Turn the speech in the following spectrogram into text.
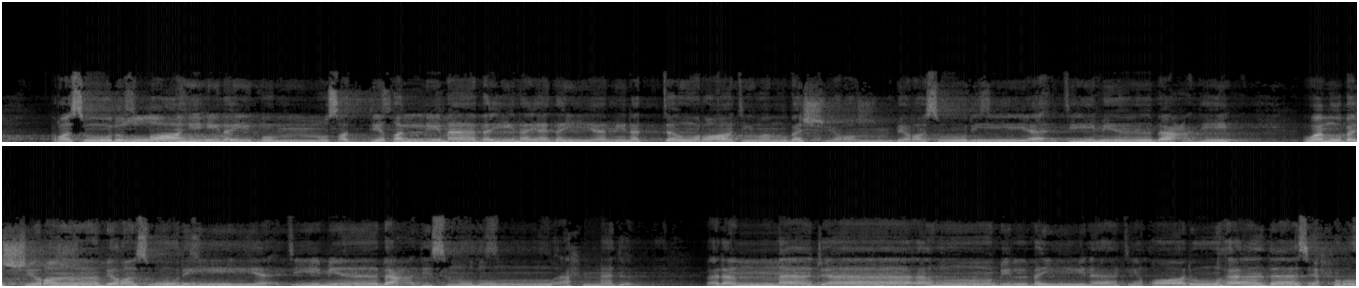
رسول الله إليكم مصدقا لما بين يدي من التوراة ومبشرا برسول يأتي من بعدي ومبشرا برسول يأتي من بعد اسمه أحمد فلما جاءهم بالبينات قالوا هذا سحر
